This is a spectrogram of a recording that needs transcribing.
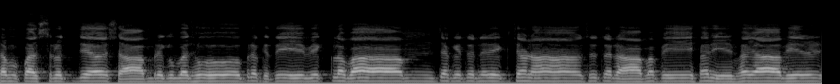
तमुपसृत्य सा मृगवधू प्रकृतिविक्लवां। चकितनिरीक्षणा सुतरामपि हरिर्भयाभिर्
